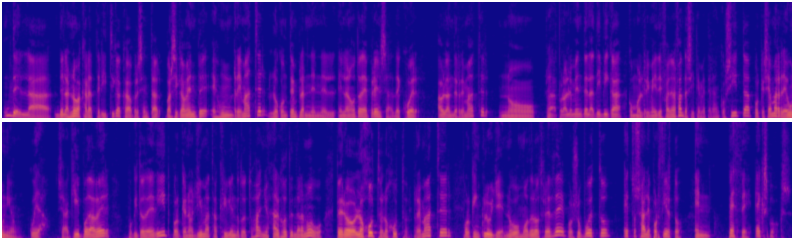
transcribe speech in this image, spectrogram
de, la, de las nuevas características que va a presentar. Básicamente es un remaster, lo contemplan en, el, en la nota de prensa de Square. Hablan de remaster, no... O sea, probablemente la típica, como el remake de Final Fantasy, te meterán cositas, porque se llama Reunion. Cuidado. O sea, aquí puede haber un poquito de edit, porque Nojima está escribiendo todos estos años. Algo tendrá nuevo. Pero lo justo, lo justo. Remaster, porque incluye nuevos modelos 3D, por supuesto. Esto sale, por cierto, en PC, Xbox,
